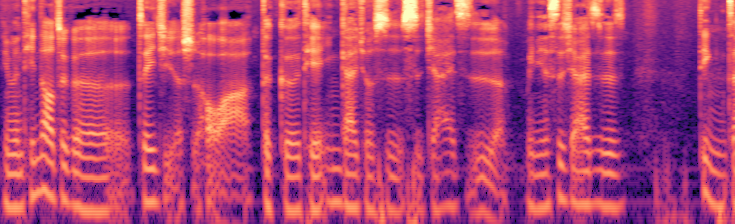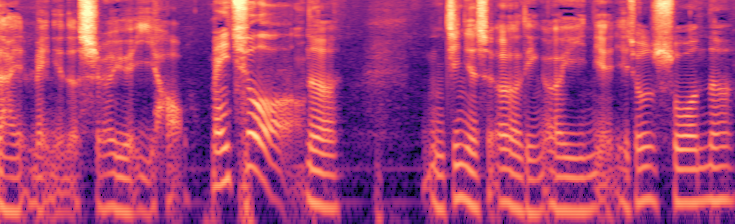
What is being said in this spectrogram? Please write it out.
你们听到这个这一集的时候啊，的隔天应该就是世界艾滋日了。每年世界艾滋日定在每年的十二月一号。没错。那你今年是二零二一年，也就是说呢，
